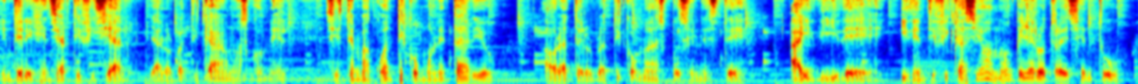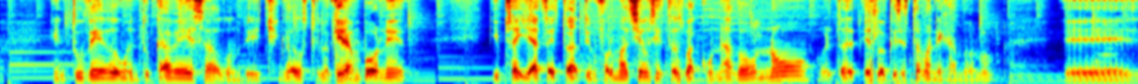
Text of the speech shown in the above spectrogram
inteligencia artificial, ya lo platicábamos con el sistema cuántico monetario, ahora te lo platico más pues en este ID de identificación, ¿no? que ya lo traes en tu, en tu dedo o en tu cabeza o donde chingados te lo quieran poner. Y pues ahí ya trae toda tu información, si estás vacunado o no, ahorita es lo que se está manejando, ¿no? Eh,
